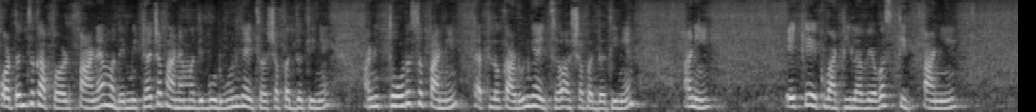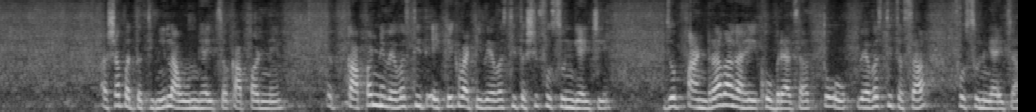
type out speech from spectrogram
कॉटनचं कापड पाण्यामध्ये मिठाच्या पाण्यामध्ये बुडवून घ्यायचं अशा पद्धतीने आणि थोडंसं पाणी त्यातलं काढून घ्यायचं अशा पद्धतीने. आणि एक एक वाटीला व्यवस्थित पाणी अशा पद्धतीने लावून घ्यायचं कापडने. तर कापडने व्यवस्थित एक एक वाटी व्यवस्थित अशी फुसून घ्यायची. जो पांढरा भाग आहे खोबऱ्याचा तो व्यवस्थित असा पुसून घ्यायचा.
